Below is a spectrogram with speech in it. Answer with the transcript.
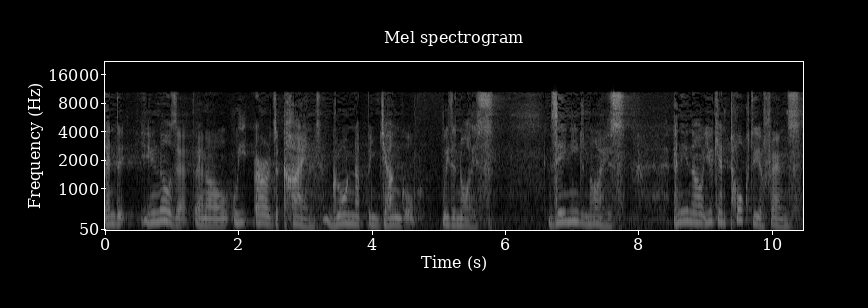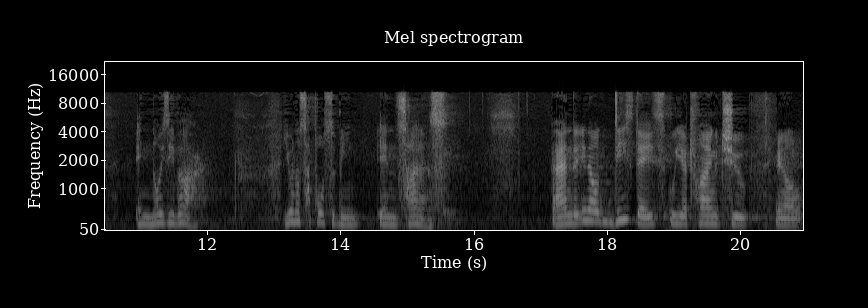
And you know that you know, we are the kind grown up in jungle with the noise. They need noise. And you know, you can talk to your friends in noisy bar. You're not supposed to be in silence. And you know, these days we are trying to, you know,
